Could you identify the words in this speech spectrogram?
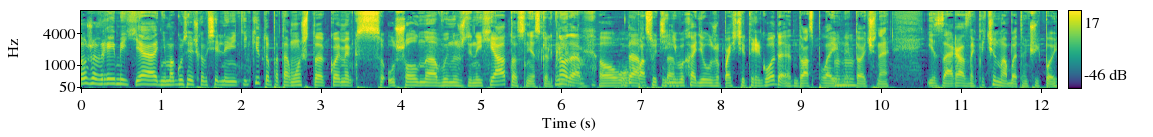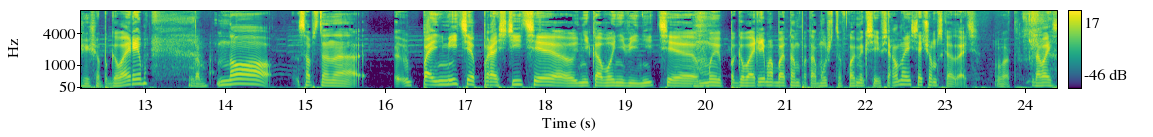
то же время я не могу слишком сильно винить Никиту, потому что комикс ушел на вынужденный хиатус несколько ну, лет. Да. Он, да, по сути, да. не выходил уже почти три года, два с половиной Угу. точно. Из-за разных причин, мы об этом чуть позже еще поговорим. Да. Но, собственно, поймите, простите, никого не вините. Мы поговорим об этом, потому что в комиксе все равно есть о чем сказать. Вот. Давайте.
